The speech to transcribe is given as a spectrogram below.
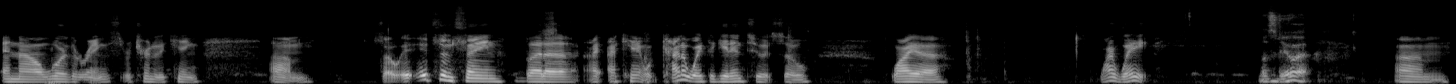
and now Lord of the Rings, Return of the King. Um so it, it's insane, but uh I, I can't kind of wait to get into it. So why uh why wait? Let's do it. Um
